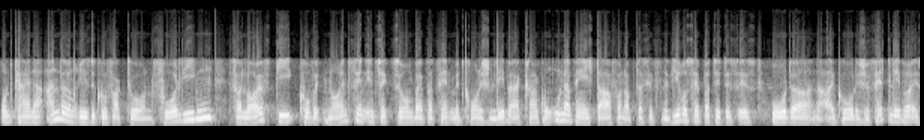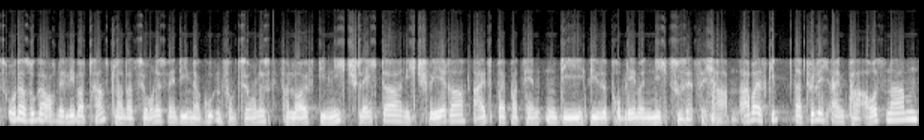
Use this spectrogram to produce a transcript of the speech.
und keine anderen Risikofaktoren vorliegen, verläuft die Covid-19-Infektion bei Patienten mit chronischen Lebererkrankungen unabhängig davon, ob das jetzt eine Virushepatitis ist oder eine alkoholische Fettleber ist oder sogar auch eine Lebertransplantation ist, wenn die in einer guten Funktion ist, verläuft die nicht schlechter, nicht schwerer als bei Patienten, die diese Probleme nicht zusätzlich haben. Aber es gibt natürlich ein paar Ausnahmen.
